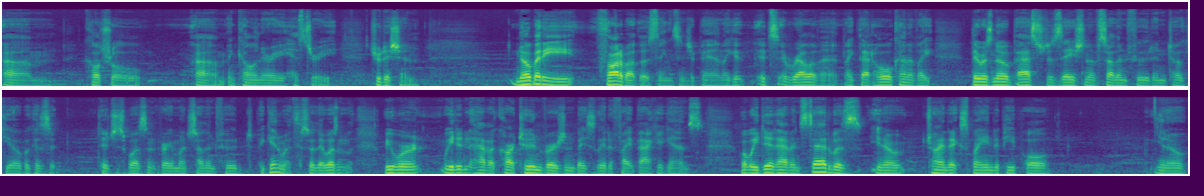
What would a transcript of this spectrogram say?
um, cultural um, and culinary history tradition. Nobody thought about those things in Japan. Like it, it's irrelevant. Like that whole kind of like there was no bastardization of Southern food in Tokyo because it, there just wasn't very much Southern food to begin with. So there wasn't. We weren't. We didn't have a cartoon version basically to fight back against. What we did have instead was you know trying to explain to people, you know.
